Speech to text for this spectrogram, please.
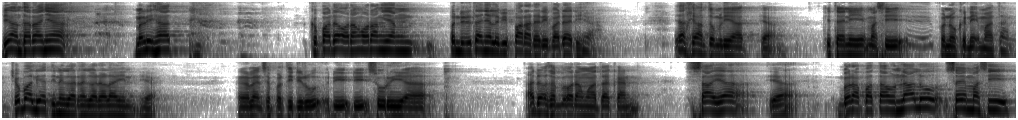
Di antaranya melihat kepada orang-orang yang penderitanya lebih parah daripada dia. Ya, antum melihat ya. Kita ini masih penuh kenikmatan. Coba lihat di negara-negara lain ya. Negara lain seperti di, di, di Suria. Ada sampai orang mengatakan, saya ya berapa tahun lalu saya masih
